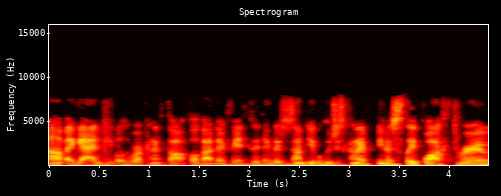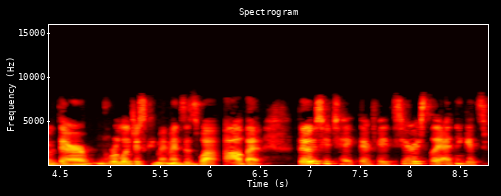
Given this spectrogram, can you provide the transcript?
um, again, people who are kind of thoughtful about their faith, because I think there's some people who just kind of, you know, sleepwalk through their religious commitments as well. But those who take their faith seriously, I think it's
